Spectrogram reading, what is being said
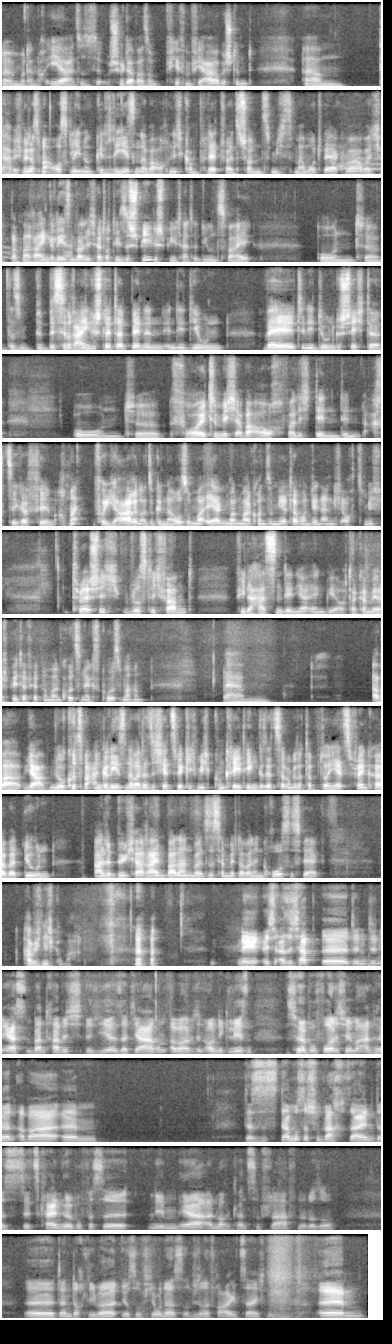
Ähm, oder noch eher. Also so Schüler war so vier, fünf Jahre bestimmt. Ähm, da habe ich mir das mal ausgeliehen und gelesen, aber auch nicht komplett, weil es schon ein ziemliches Mammutwerk war. Aber ich habe mal reingelesen, weil ich halt auch dieses Spiel gespielt hatte, Dune 2. Und äh, dass ich ein bisschen reingeschlittert bin in, in die Dune-Welt, in die Dune-Geschichte. Und äh, freute mich aber auch, weil ich den, den 80er-Film auch mal vor Jahren, also genauso mal irgendwann mal konsumiert habe und den eigentlich auch ziemlich trashig lustig fand. Viele hassen den ja irgendwie auch. Da können wir ja später vielleicht nochmal einen kurzen Exkurs machen. Ähm, aber ja, nur kurz mal angelesen, aber dass ich jetzt wirklich mich konkret hingesetzt habe und gesagt habe, so jetzt Frank Herbert, Dune, alle Bücher reinballern, weil es ist ja mittlerweile ein großes Werk, habe ich nicht gemacht. Nee, ich, also ich habe äh, den, den ersten Band habe ich äh, hier seit Jahren, aber habe ich den auch nie gelesen. Das Hörbuch wollte ich mir mal anhören, aber ähm, das ist, da muss er schon wach sein. Das ist jetzt kein Hörbuch, was du nebenher anmachen kannst zum Schlafen oder so. Äh, dann doch lieber Yusuf Jonas und die drei Fragezeichen. ähm,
